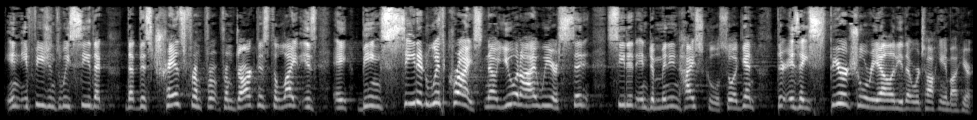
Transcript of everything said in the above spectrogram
In ephesians we see that that this transfer from, from darkness to light is a being seated with christ. Now you and i we are sit, seated in dominion high school. So again there is a spiritual reality that we're talking about here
